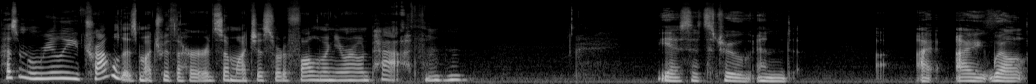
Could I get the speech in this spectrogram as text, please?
hasn't really traveled as much with the herd so much as sort of following your own path. Mm-hmm. Yes, that's true. And I, I, well,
